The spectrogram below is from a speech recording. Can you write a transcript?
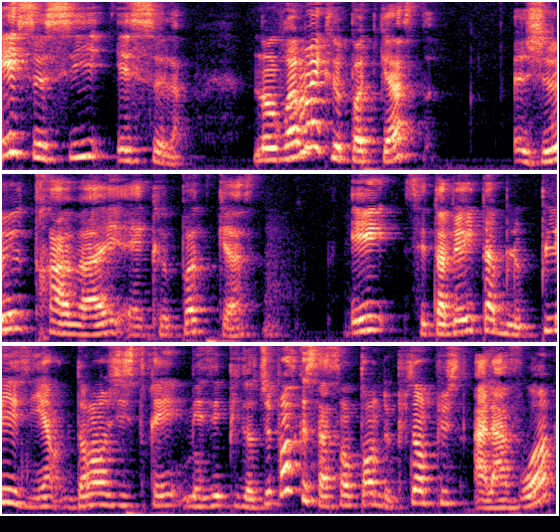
et ceci et cela. Donc vraiment avec le podcast, je travaille avec le podcast et c'est un véritable plaisir d'enregistrer mes épisodes. Je pense que ça s'entend de plus en plus à la voix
